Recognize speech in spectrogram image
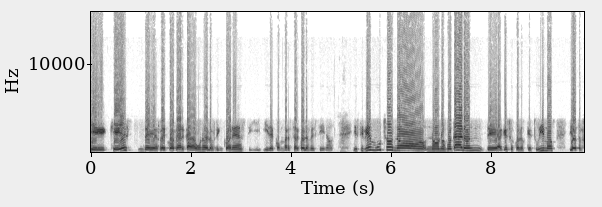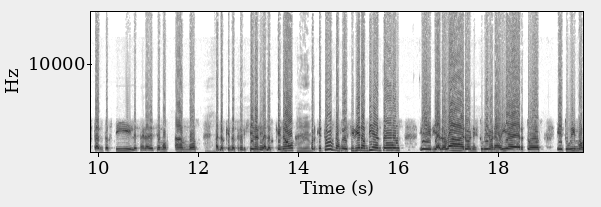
que, que, es de recorrer cada uno de los rincones y, y de conversar con los vecinos. Y si bien muchos no, no nos votaron, de aquellos con los que estuvimos, y otros tantos sí, les agradecemos ambos, a los que nos eligieron y a los que no, porque todos nos recibieron bien, todos eh, dialogaron, estuvieron abiertos, eh, tuvimos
